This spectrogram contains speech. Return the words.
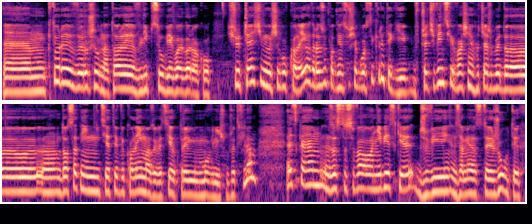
em, który wyruszył na tory w lipcu ubiegłego roku. Wśród części miłośników kolei od razu podniosły się głosy krytyki. W przeciwieństwie właśnie chociażby do, do ostatniej inicjatywy Kolei Mazowieckiej, o której mówiliśmy przed chwilą, SKM zastosowało niebieskie drzwi zamiast żółtych.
